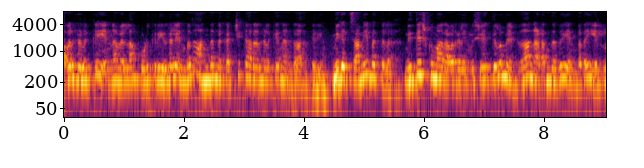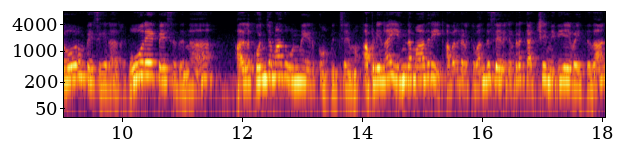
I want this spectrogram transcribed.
அவர்களுக்கு என்னவெல்லாம் கொடுக்கிறீர்கள் என்பது அந்தந்த கட்சிக்காரர்களுக்கே நன்றாக தெரியும். மிக சமீபத்தில் நிதிஷ்குமார் அவர்களின் விஷயத்திலும் இதுதான் நடந்தது என்பதை எல்லோரும் பேசுகிறார்கள். ஊரே பேசுதுன்னா அதில் கொஞ்சமாவது உண்மை இருக்கும் நிச்சயமாக அப்படின்னா இந்த மாதிரி அவர்களுக்கு வந்து சேருகின்ற கட்சி நிதியை வைத்து தான்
